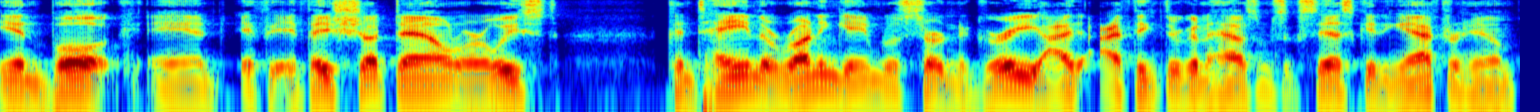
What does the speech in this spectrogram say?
Ian Book, and if if they shut down or at least contain the running game to a certain degree, I, I think they're going to have some success getting after him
